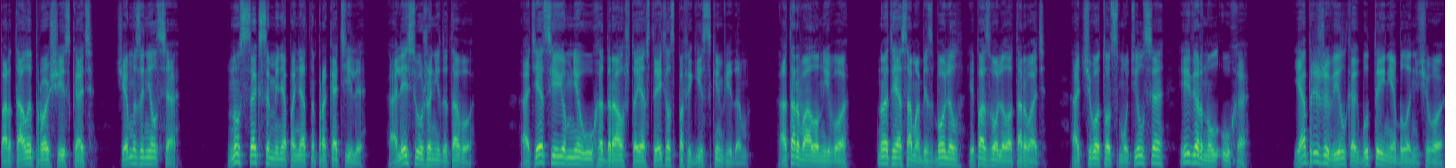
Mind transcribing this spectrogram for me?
порталы проще искать, чем и занялся. Ну, с сексом меня, понятно, прокатили, а Лесе уже не до того. Отец ее мне ухо драл, что я встретил с пофигистским видом. Оторвал он его, но это я сам обезболил и позволил оторвать, отчего тот смутился и вернул ухо. Я приживил, как будто и не было ничего.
